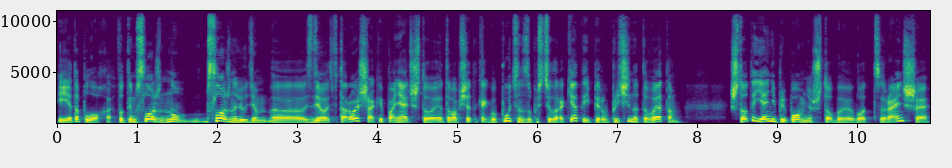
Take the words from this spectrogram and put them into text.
И это плохо. Вот им сложно, ну, сложно людям э, сделать второй шаг и понять, что это вообще-то как бы Путин запустил ракеты, и первопричина-то в этом. Что-то я не припомню, чтобы вот раньше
